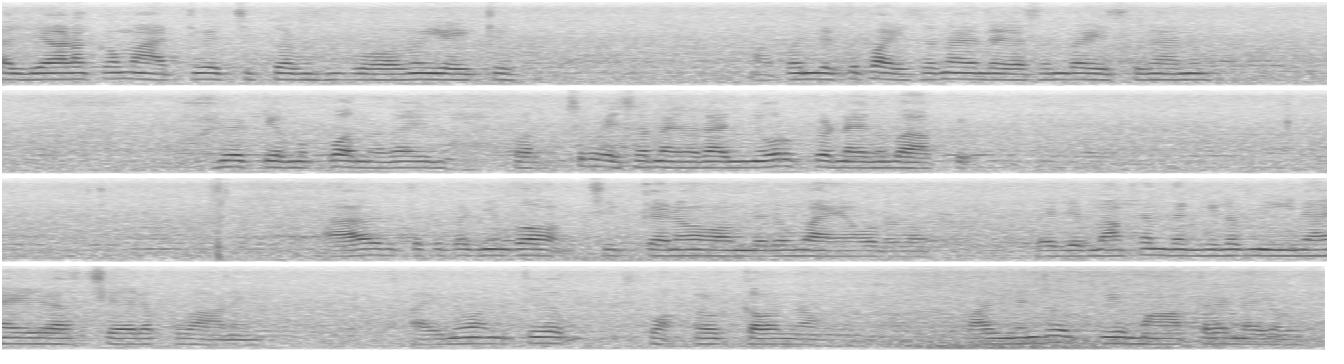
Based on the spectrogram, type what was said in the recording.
കല്യാണമൊക്കെ മാറ്റി വെച്ചിക്കാണ് പോകാൻ വയ്യായിട്ട്. അപ്പം എന്റെ അടുത്ത് പൈസ ഉണ്ടായിരുന്നു ലേശം പൈസ ഞാൻ എ ടി എമ്മക്ക് വന്നതായിരുന്നു. കുറച്ച് പൈസ ഉണ്ടായിരുന്നു. ഒരു അഞ്ഞൂറ് ഉറുപ്പ്യ ഉണ്ടായിരുന്നു ബാക്കി. ആ എടുത്തിട്ട് ഇപ്പം ഇനിയിപ്പോൾ ചിക്കനോ എന്തെങ്കിലും വാങ്ങാൻ കൊടുക്കണം വലിയമ്മക്ക് എന്തെങ്കിലും മീനായ ഇറച്ചിയായാലൊക്കെ വേണേ. അതിന് വേണ്ടിയിട്ട് എടുക്കാൻ വന്നോ പതിനഞ്ച് ഉറുപ്പ്യ മാത്രമേ ഉണ്ടായിരുന്നുള്ളൂ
